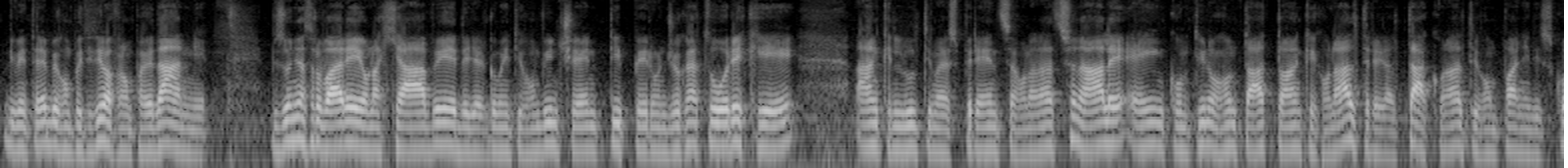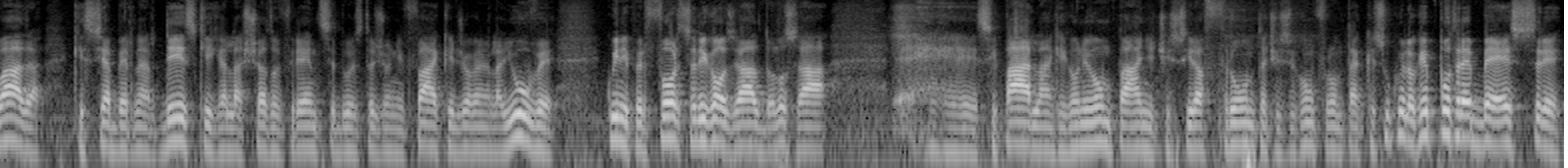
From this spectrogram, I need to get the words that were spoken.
diventerebbe competitiva fra un paio d'anni. Bisogna trovare una chiave degli argomenti convincenti per un giocatore che anche nell'ultima esperienza con la nazionale, è in continuo contatto anche con altre realtà, con altri compagni di squadra, che sia Bernardeschi che ha lasciato Firenze due stagioni fa e che gioca nella Juve, quindi per forza di cose Aldo lo sa, eh, si parla anche con i compagni, ci si raffronta, ci si confronta anche su quello che potrebbe essere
